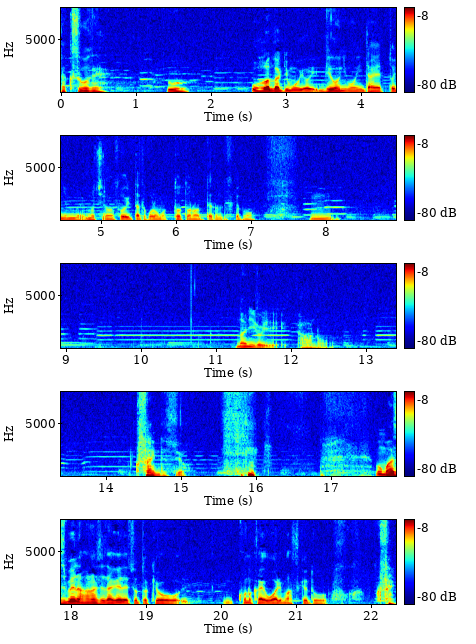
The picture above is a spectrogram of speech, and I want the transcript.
薬草でうん。お肌にも良い。病にもいいダイエットにももちろんそういったところも整ってるんですけども、うん、何よりあの臭いんですよ もう真面目な話だけでちょっと今日この回終わりますけど。臭い。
